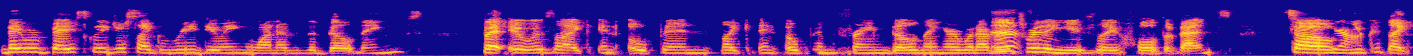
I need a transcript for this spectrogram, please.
they were basically just like redoing one of the buildings but it was like an open like an open frame building or whatever. It's where they usually hold events. So Yeah. you could like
